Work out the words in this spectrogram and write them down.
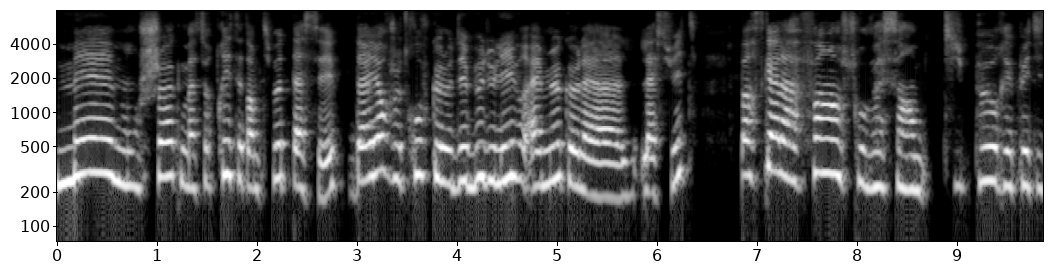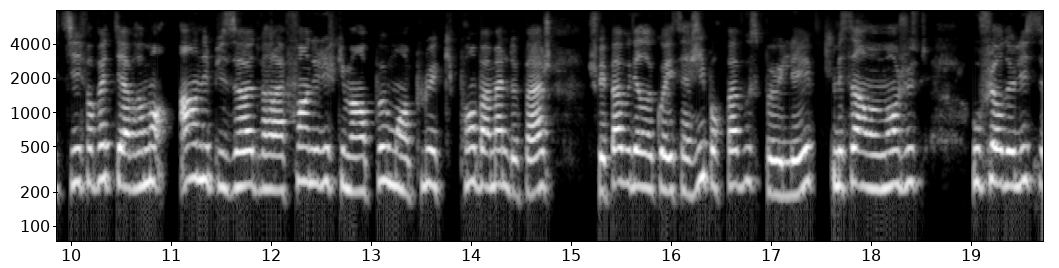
mais mon choc, ma surprise est un petit peu tassée. D'ailleurs, je trouve que le début du livre est mieux que la, la suite. Parce qu'à la fin, je trouvais ça un petit peu répétitif. En fait, il y a vraiment un épisode vers la fin du livre qui m'a un peu moins plu et qui prend pas mal de pages. Je vais pas vous dire de quoi il s'agit pour pas vous spoiler, mais c'est un moment juste où Fleur de Lys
